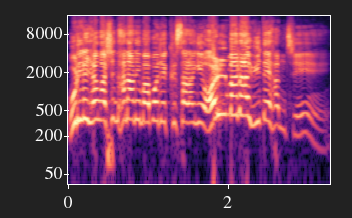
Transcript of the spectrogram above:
우리를 향하신 하나님 아버지의 그 사랑이 얼마나 위대한지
